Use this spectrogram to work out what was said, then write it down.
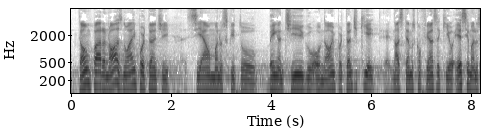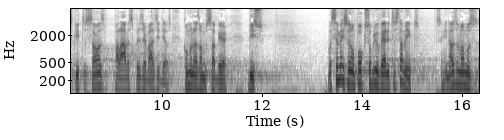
Então, para nós não é importante se é um manuscrito bem antigo ou não, é importante que nós temos confiança que esse manuscrito são as palavras preservadas de Deus. Como nós vamos saber disso? Você mencionou um pouco sobre o Velho Testamento. Sim. E nós não vamos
